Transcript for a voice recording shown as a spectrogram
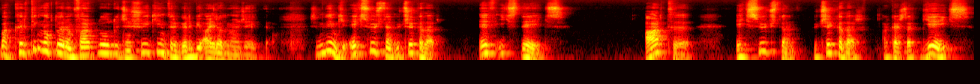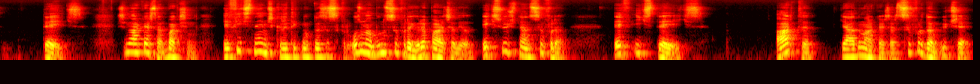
Bak kritik noktaların farklı olduğu için şu iki integrali bir ayıralım öncelikle. Şimdi diyeyim ki eksi 3'ten 3'e kadar fx dx artı eksi 3'ten 3'e kadar arkadaşlar gx dx. Şimdi arkadaşlar bak şimdi fx neymiş kritik noktası 0. O zaman bunu sıfıra göre parçalayalım. Eksi 3'ten 0'a fx dx artı geldim arkadaşlar sıfırdan 3'e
